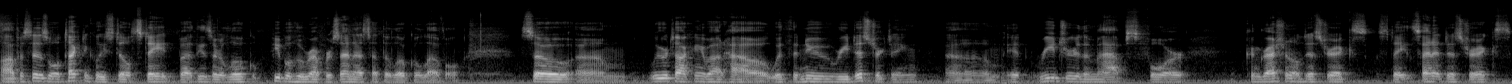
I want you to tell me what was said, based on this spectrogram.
offices. Well, technically still state, but these are local people who represent us at the local level. So um, we were talking about how with the new redistricting, um, it redrew the maps for congressional districts, state senate districts,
